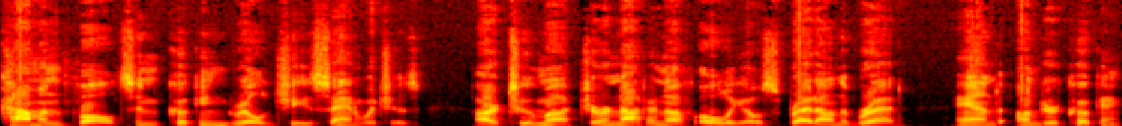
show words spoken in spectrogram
Common faults in cooking grilled cheese sandwiches are too much or not enough oleo spread on the bread and undercooking.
